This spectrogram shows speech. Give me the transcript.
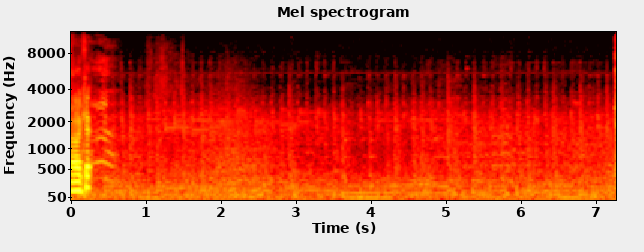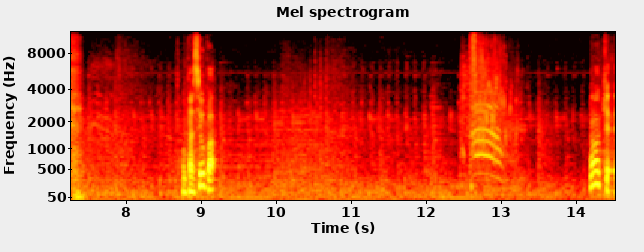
Ok. On passer ou pas Ok.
